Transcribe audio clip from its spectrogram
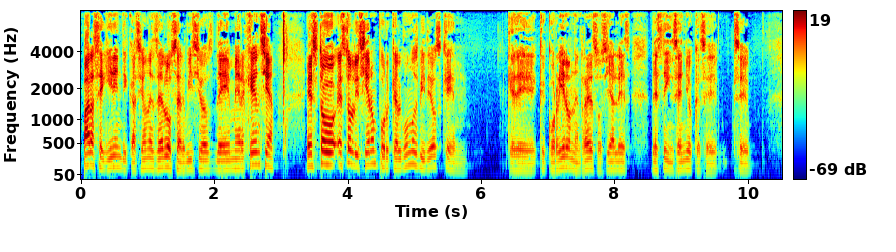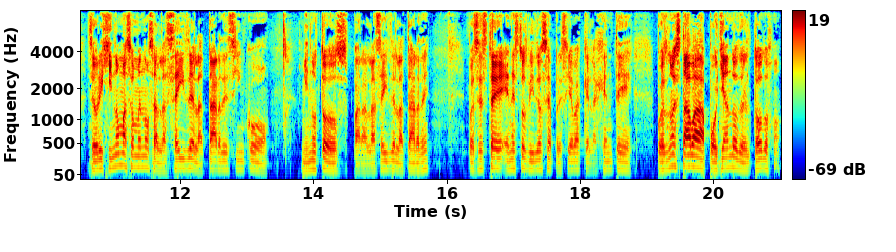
para seguir indicaciones de los servicios de emergencia. Esto, esto lo hicieron porque algunos videos que, que, que corrieron en redes sociales de este incendio que se, se, se originó más o menos a las seis de la tarde, cinco minutos para las seis de la tarde, pues este en estos videos se apreciaba que la gente pues no estaba apoyando del todo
